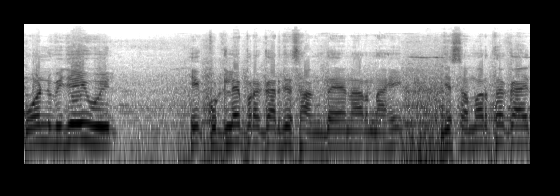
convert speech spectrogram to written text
कोण विजयी होईल हे कुठल्याही प्रकारचे सांगता येणार नाही. जे समर्थक आहेत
